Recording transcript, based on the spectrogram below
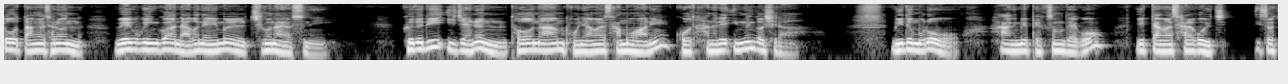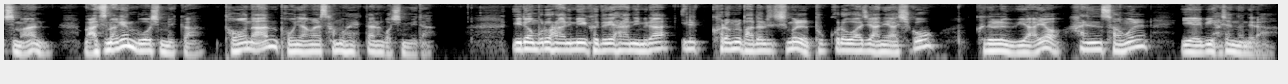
또 땅에서는 외국인과 나그네임을 증언하였으니 그들이 이제는 더 나은 본향을 사모하니 곧 하늘에 있는 것이라. 믿음으로 하나님의 백성 되고 이 땅을 살고 있, 있었지만 마지막엔 무엇입니까? 더 나은 본향을 사모했다는 것입니다. 이러므로 하나님이 그들의 하나님이라 일컬음을 받으심을 부끄러워하지 아니하시고 그들을 위하여 한 성을 예비하셨느니라.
